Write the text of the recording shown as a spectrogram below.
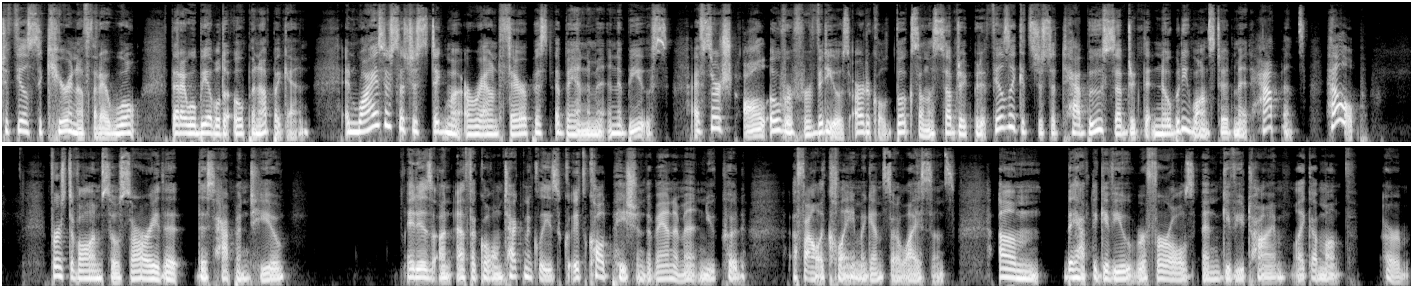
To feel secure enough that I won't, that I will be able to open up again? And why is there such a stigma around therapist abandonment and abuse? I've searched all over for videos, articles, books on the subject, but it feels like it's just a taboo subject that nobody wants to admit happens. Help. First of all, I'm so sorry that this happened to you. It is unethical and technically it's, it's called patient abandonment and you could uh, file a claim against their license. Um, they have to give you referrals and give you time, like a month or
